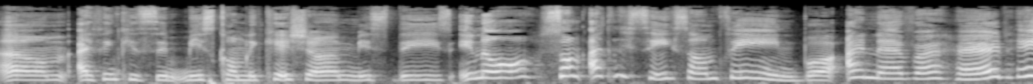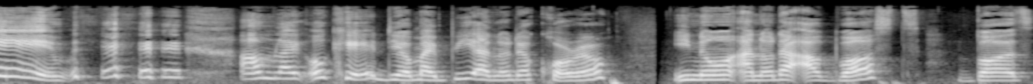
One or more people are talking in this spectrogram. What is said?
um i think it's a miscommunication miss this you know some at least say something but i never heard him i'm like okay there might be another quarrel you know another outburst but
